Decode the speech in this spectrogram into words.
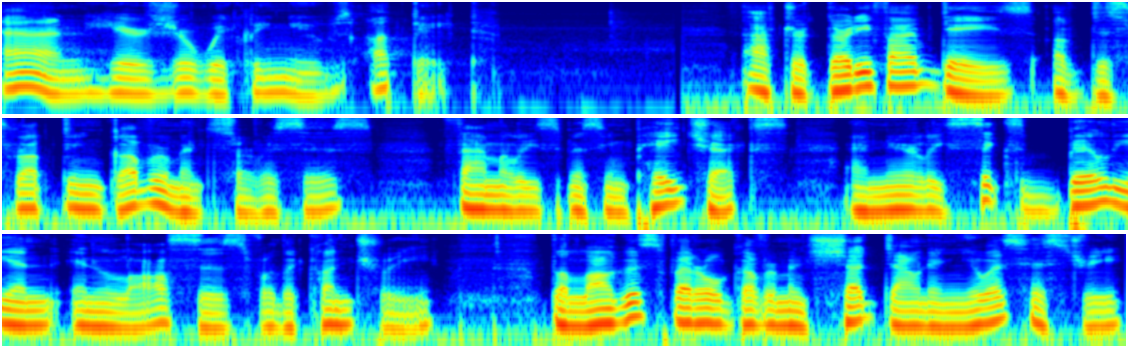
And here's your weekly news update. After 35 days of disrupting government services, families missing paychecks, and nearly 6 billion in losses for the country, the longest federal government shutdown in US history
